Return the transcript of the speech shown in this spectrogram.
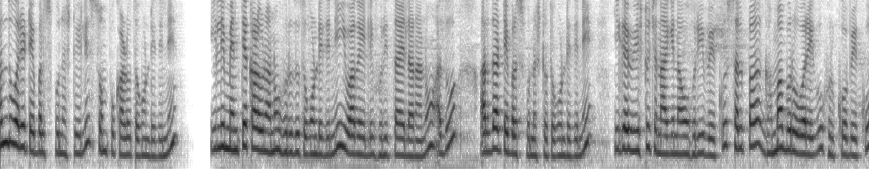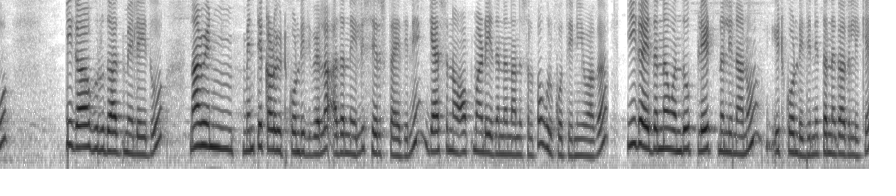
ಒಂದೂವರೆ ಟೇಬಲ್ ಸ್ಪೂನಷ್ಟು ಇಲ್ಲಿ ಸೊಂಪು ಕಾಳು ತೊಗೊಂಡಿದ್ದೀನಿ. ಇಲ್ಲಿ ಮೆಂತ್ಯ ಕಾಳು ನಾನು ಹುರಿದು ತೊಗೊಂಡಿದ್ದೀನಿ. ಇವಾಗ ಇಲ್ಲಿ ಹುರಿತಾ ಇಲ್ಲ ನಾನು. ಅದು ಅರ್ಧ ಟೇಬಲ್ ಸ್ಪೂನಷ್ಟು ತೊಗೊಂಡಿದ್ದೀನಿ. ಈಗ ಇವಿಷ್ಟು ಚೆನ್ನಾಗಿ ನಾವು ಹುರಿಬೇಕು. ಸ್ವಲ್ಪ ಘಮ ಬರುವವರೆಗೂ ಹುರ್ಕೋಬೇಕು. ಈಗ ಹುರಿದಾದ ಮೇಲೆ ಇದು ನಾವೇನು ಮೆಂತ್ಯ ಕಾಳು ಇಟ್ಕೊಂಡಿದ್ದೀವಲ್ಲ ಅದನ್ನು ಇಲ್ಲಿ ಸೇರಿಸ್ತಾ ಇದ್ದೀನಿ. ಗ್ಯಾಸನ್ನು ಆಫ್ ಮಾಡಿ ಇದನ್ನು ನಾನು ಸ್ವಲ್ಪ ಹುರ್ಕೋತೀನಿ ಇವಾಗ. ಈಗ ಇದನ್ನು ಒಂದು ಪ್ಲೇಟ್ನಲ್ಲಿ ನಾನು ಇಟ್ಕೊಂಡಿದ್ದೀನಿ ತಣ್ಣಗಾಗಲಿಕ್ಕೆ.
